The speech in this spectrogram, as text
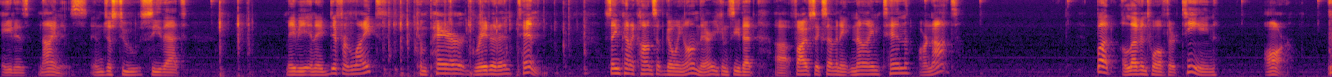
8 is, 9 is. And just to see that maybe in a different light, compare greater than 10. Same kind of concept going on there. You can see that uh, 5, 6, 7, 8, 9, 10 are not. But 11, 12, 13 are.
